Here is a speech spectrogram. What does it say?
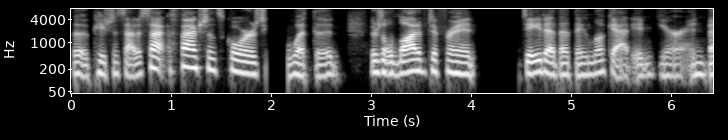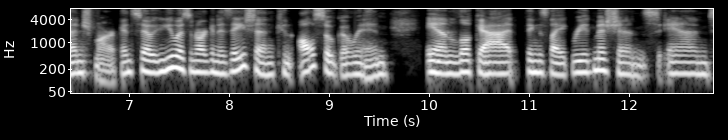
the patient satisfaction scores, what the there's a lot of different data that they look at in here and benchmark. And so you as an organization can also go in and look at things like readmissions and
